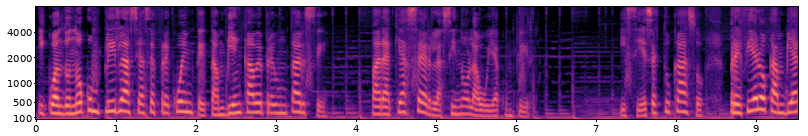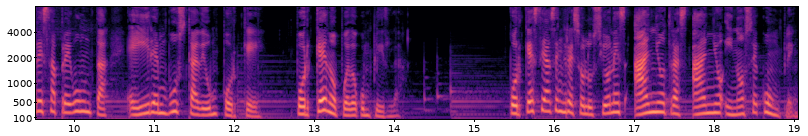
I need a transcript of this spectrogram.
Y cuando no cumplirla se hace frecuente, también cabe preguntarse, ¿para qué hacerla si no la voy a cumplir? Y si ese es tu caso, prefiero cambiar esa pregunta e ir en busca de un por qué. ¿Por qué no puedo cumplirla? ¿Por qué se hacen resoluciones año tras año y no se cumplen?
